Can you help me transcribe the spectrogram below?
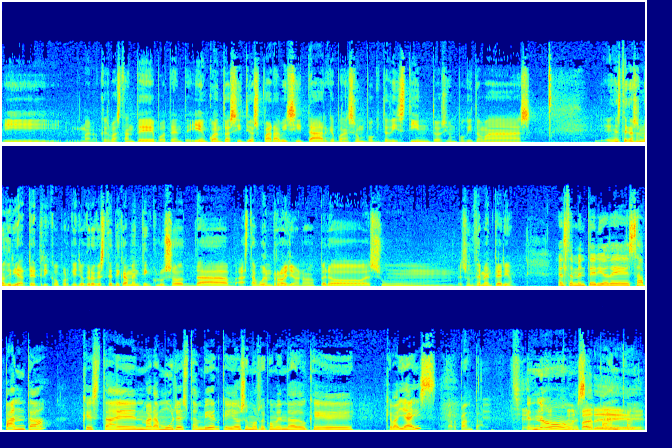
y bueno, que es bastante potente. Y en cuanto a sitios para visitar, que puedan ser un poquito distintos y un poquito más... En este caso no diría tétrico, porque yo creo que estéticamente incluso da hasta buen rollo, ¿no? Pero es un, es un cementerio. El cementerio de Sapanta, que está en Maramures también, que ya os hemos recomendado que, que vayáis. Carpanta. No, El padre.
